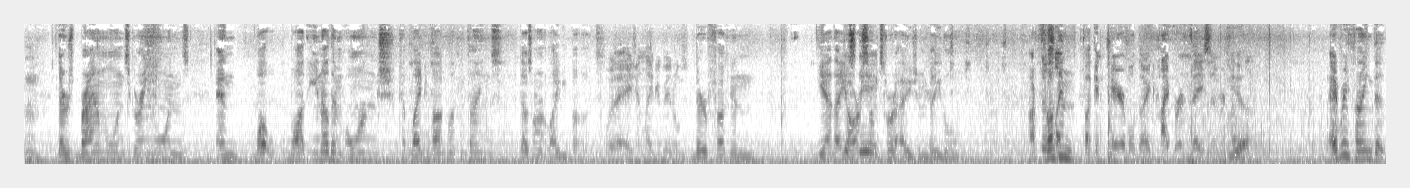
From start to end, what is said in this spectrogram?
Mm. There's brown ones, green ones, and what what you know them orange ladybug looking things? Those aren't ladybugs. what are they, Asian lady beetles? They're fucking yeah, they Just are dig. some sort of Asian beetle. Aren't those Fucking- like fucking terrible, like hyper invasive or something? Yeah. Everything that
